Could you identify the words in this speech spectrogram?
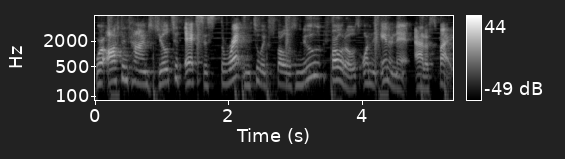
where oftentimes jilted exes threaten to expose nude photos on the internet out of spite.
